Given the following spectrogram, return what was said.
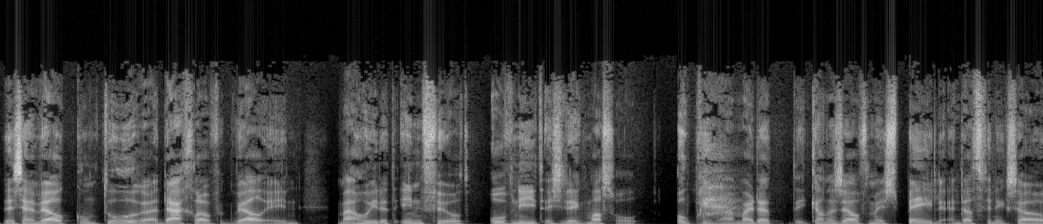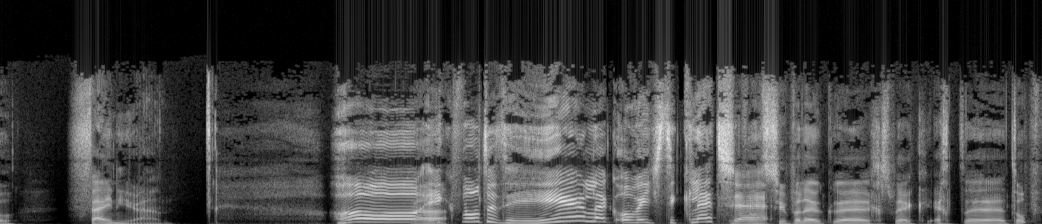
Er zijn wel contouren, daar geloof ik wel in. Maar hoe je dat invult of niet, als je denkt mazzel, ook prima. Maar dat, ik kan er zelf mee spelen. En dat vind ik zo fijn hieraan. Oh, ik vond het heerlijk om een beetje te kletsen. superleuk eh, gesprek. Echt eh, top.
